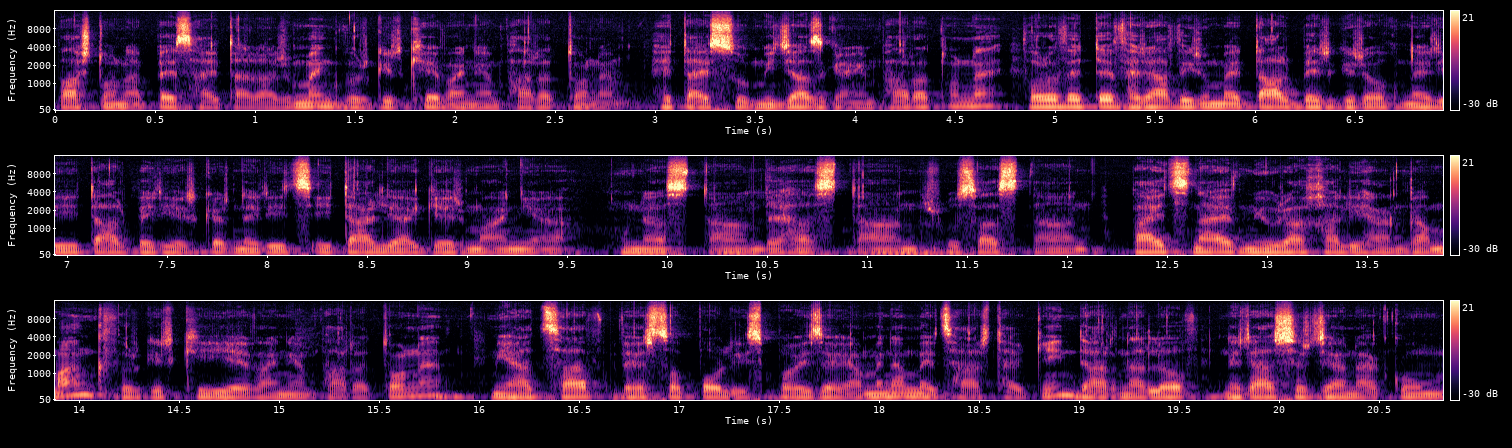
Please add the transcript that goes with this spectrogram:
պաշտոնապես հայտարարում ենք, որ Գրքեվանյան փառատոնը հետայսու միջազգային փառատոն է, որովհետեւ հրավիրում է տարբեր գրողների, տարբեր երկրներից Իտալիա, Գերմանիա, Հունաստան, Լեհաստան, Ռուսաստան, բայց նաև մի ուրախալի հանգամանք, որ գրքի Երևանյան փառատոնը միացավ Versopolis պոեզիայի ամենամեծ հարթակին, դառնալով նրա շրջանակում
